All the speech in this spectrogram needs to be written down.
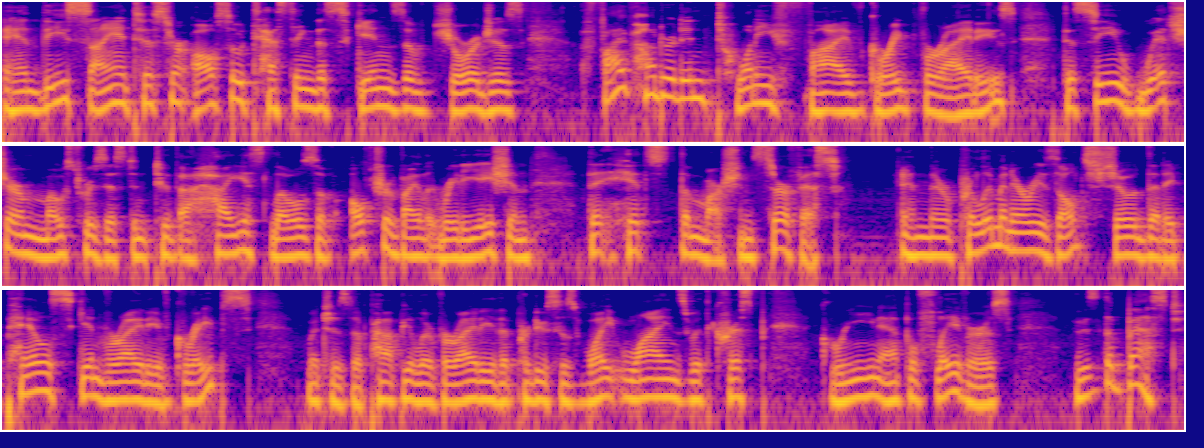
And these scientists are also testing the skins of Georgia's 525 grape varieties to see which are most resistant to the highest levels of ultraviolet radiation that hits the Martian surface. And their preliminary results showed that a pale skin variety of grapes, which is a popular variety that produces white wines with crisp green apple flavors, was the best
